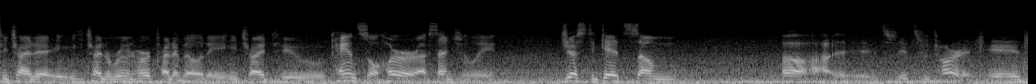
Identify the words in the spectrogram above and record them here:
she tried to he tried to ruin her credibility he tried to cancel her essentially just to get some uh it's it's retarded it's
